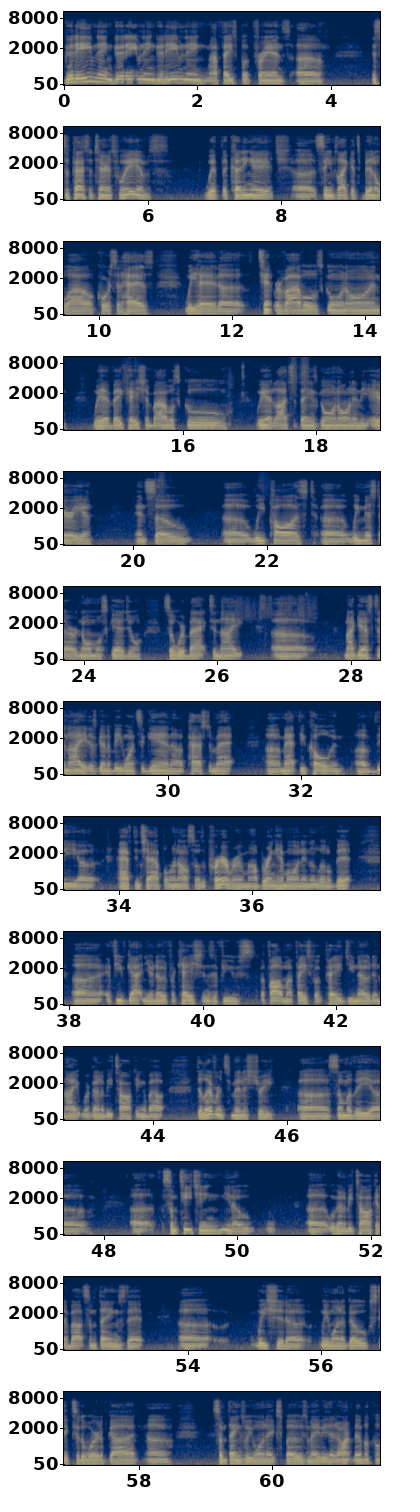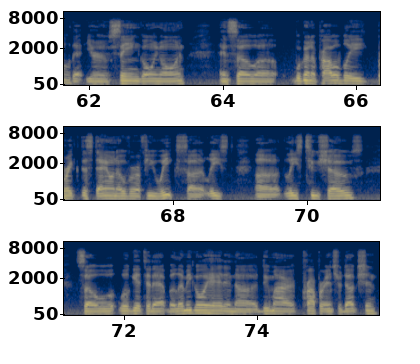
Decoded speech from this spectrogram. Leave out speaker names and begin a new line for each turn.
Good evening, good evening, good evening, my Facebook friends. Uh, this is Pastor Terrance Williams with the Cutting Edge. Uh, seems like it's been a while. Of course, it has. We had uh, tent revivals going on. We had Vacation Bible School. We had lots of things going on in the area, and so uh, we paused. Uh, we missed our normal schedule, so we're back tonight. Uh, my guest tonight is going to be once again uh, Pastor Matt uh, Matthew Colvin of the uh, Afton Chapel and also the prayer room. I'll bring him on in a little bit. Uh, if you've gotten your notifications, if you follow my Facebook page, you know tonight we're going to be talking about deliverance ministry. Uh, some of the uh, some teaching, you know, we're going to be talking about some things that we should uh, we want to go stick to the Word of God. Uh, some things we want to expose maybe that aren't biblical that you're seeing going on, and so uh, we're going to probably break this down over a few weeks, uh, at least uh, at least two shows. So we'll, get to that, but let me go ahead and uh, do my proper introduction.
